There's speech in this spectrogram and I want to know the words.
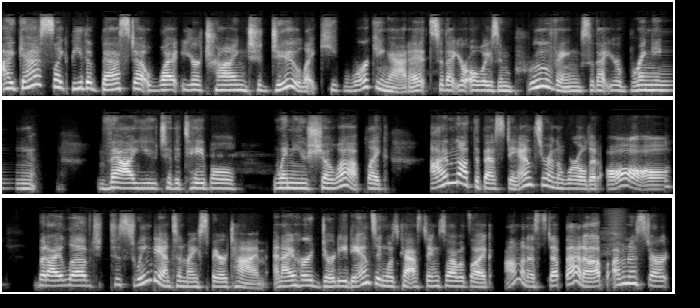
I guess like be the best at what you're trying to do, like keep working at it so that you're always improving, so that you're bringing value to the table when you show up. Like, I'm not the best dancer in the world at all, but I loved to swing dance in my spare time. And I heard Dirty Dancing was casting. So I was like, I'm going to step that up. I'm going to start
